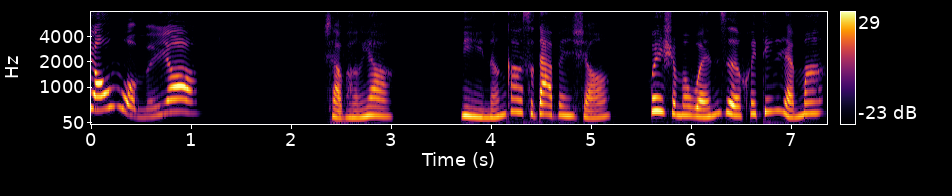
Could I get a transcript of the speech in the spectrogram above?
咬我们呀？”小朋友，你能告诉大笨熊为什么蚊子会叮人吗？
